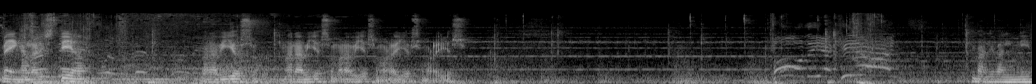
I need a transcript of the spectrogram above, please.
Venga, la aristía. Maravilloso, maravilloso, maravilloso, maravilloso, maravilloso. Vale, vale,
